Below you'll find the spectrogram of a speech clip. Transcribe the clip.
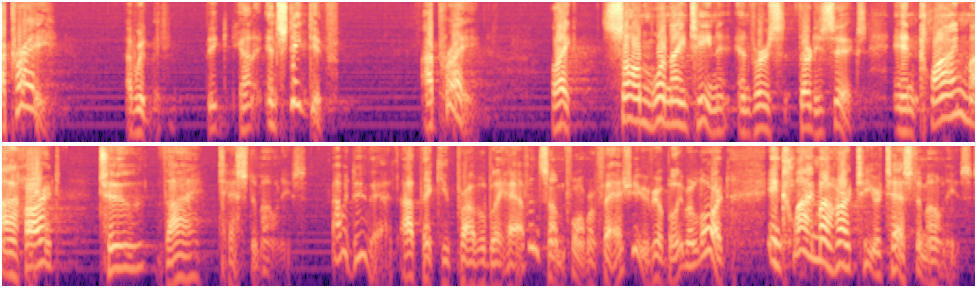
I pray. I would be kind of instinctive. I pray. Like Psalm 119 and verse 36 Incline my heart to thy testimonies. I would do that. I think you probably have in some form or fashion if you're a believer. Lord, incline my heart to your testimonies.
